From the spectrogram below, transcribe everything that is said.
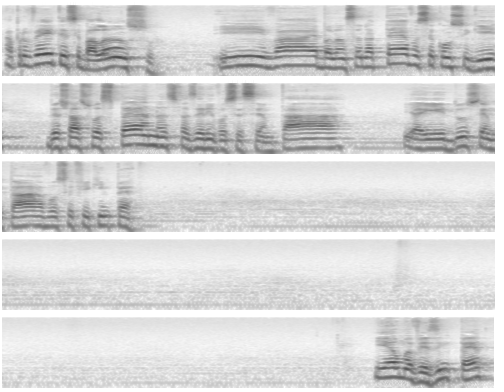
Aproveita esse balanço e vai balançando até você conseguir deixar suas pernas fazerem você sentar. E aí, do sentar, você fica em pé. E é uma vez em pé,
